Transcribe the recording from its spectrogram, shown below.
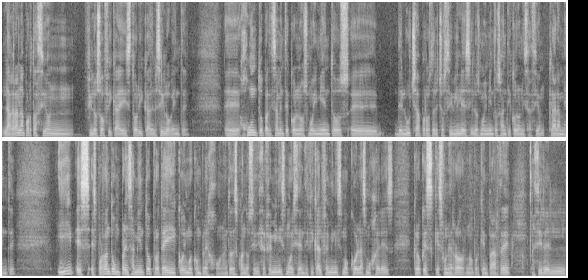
la gran aportación filosófica e histórica del siglo XX, eh, junto precisamente con los movimientos eh, de lucha por los derechos civiles y los movimientos anticolonización, claramente. Y es, es, por tanto un pensamiento proteico y muy complejo. ¿no? Entonces, cuando se dice feminismo y se identifica el feminismo con las mujeres, creo que es, que es un error, ¿no? porque en parte, es decir, el,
